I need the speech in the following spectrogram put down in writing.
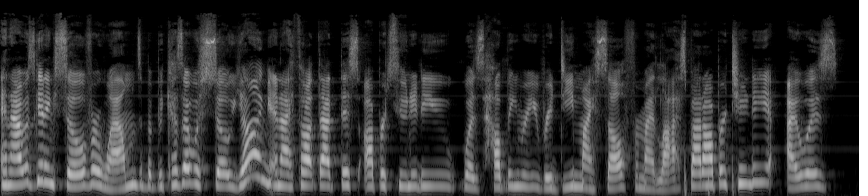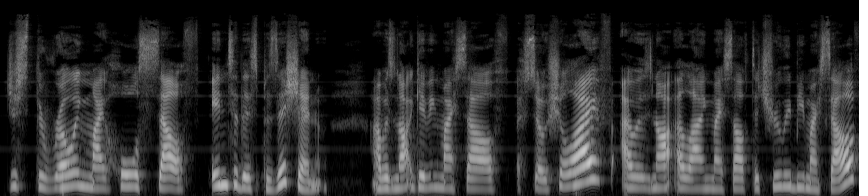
And I was getting so overwhelmed, but because I was so young and I thought that this opportunity was helping me redeem myself from my last bad opportunity, I was just throwing my whole self into this position. I was not giving myself a social life. I was not allowing myself to truly be myself.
